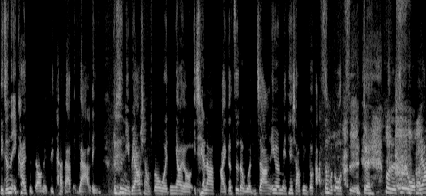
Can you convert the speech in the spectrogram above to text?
你真的一开始不要给自己太大的压力，就是你不要想说我一定要有一千两百个字的文章，因为每天小助理都打这么多字，对，或者是我不要，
